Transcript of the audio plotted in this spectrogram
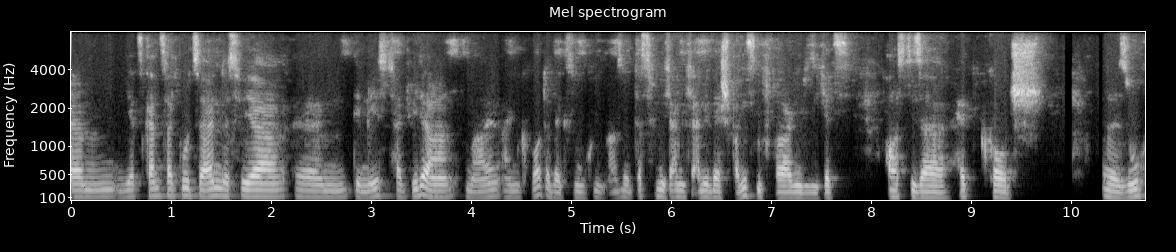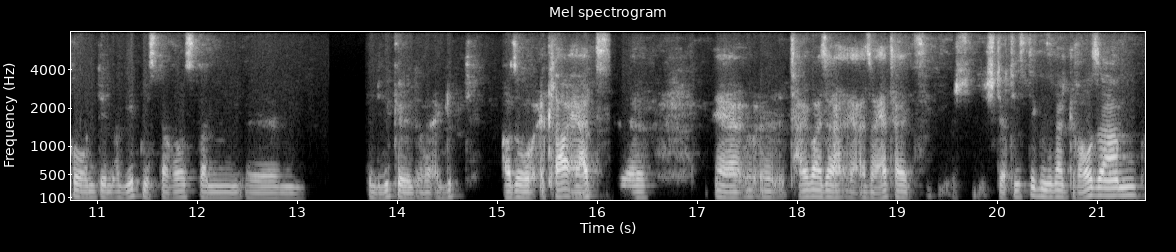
ähm, jetzt kann es halt gut sein, dass wir ähm, demnächst halt wieder mal einen Quarterback suchen. Also das finde ich eigentlich eine der spannendsten Fragen, die sich jetzt aus dieser Headcoach-Suche und dem Ergebnis daraus dann ähm, entwickelt oder ergibt. Also äh, klar, er hat äh, er, äh, teilweise, also er hat halt Statistiken sind halt grausam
